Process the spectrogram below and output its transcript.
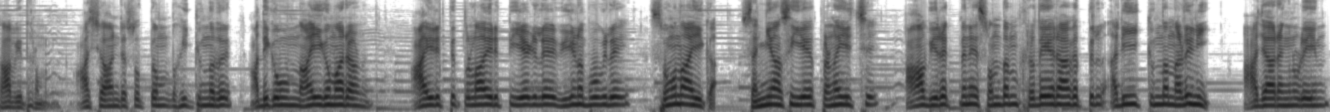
കാവ്യധർമ്മം. ആശാന്റെ സ്വത്വം വഹിക്കുന്നത് അധികവും നായികമാരാണ്. ആയിരത്തി തൊള്ളായിരത്തി ഏഴിലെ വീണഭൂവിലെ സ്വനായിക സന്യാസിയെ പ്രണയിച്ച് ആ വിരക്തനെ സ്വന്തം ഹൃദയരാഗത്തിൽ അലിയിക്കുന്ന നളിനി ആചാരങ്ങളുടെയും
